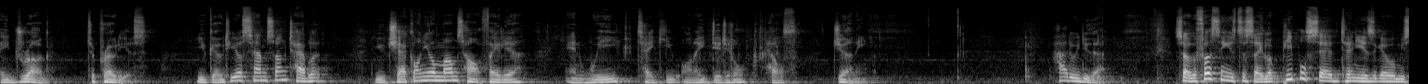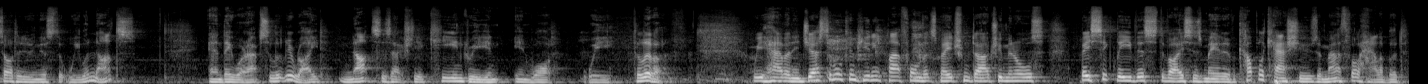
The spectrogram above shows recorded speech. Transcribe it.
a drug to Proteus. You go to your Samsung tablet, you check on your mum's heart failure, and we take you on a digital health journey. How do we do that? So the first thing is to say, look, people said 10 years ago when we started doing this that we were nuts, and they were absolutely right. Nuts is actually a key ingredient in what we deliver. We have an ingestible computing platform that's made from dietary minerals. Basically, this device is made of a couple of cashews, a mouthful of halibut,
